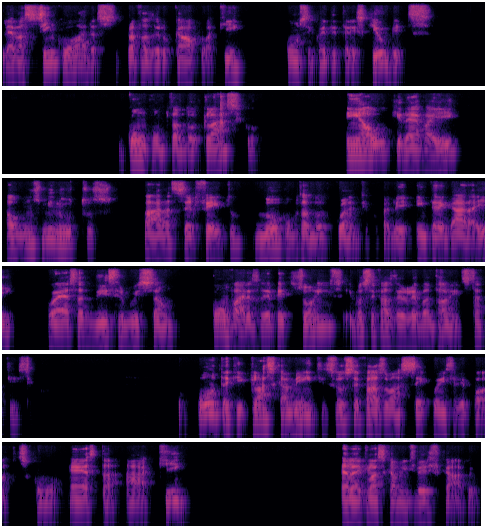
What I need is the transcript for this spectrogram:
Leva cinco horas para fazer o cálculo aqui, com 53 qubits, com um computador clássico, em algo que leva aí alguns minutos para ser feito no computador quântico, para ele entregar aí com essa distribuição com várias repetições e você fazer o levantamento estatístico. O ponto é que, classicamente, se você faz uma sequência de hipóteses como esta aqui, ela é classicamente verificável.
